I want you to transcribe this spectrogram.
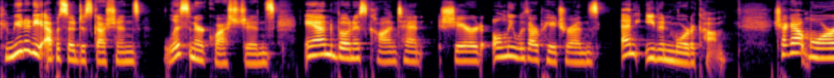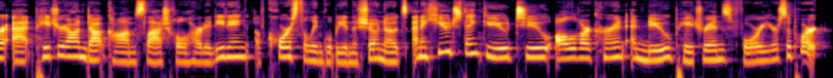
community episode discussions, listener questions, and bonus content shared only with our patrons, and even more to come. Check out more at patreon.com slash wholehearted eating. Of course, the link will be in the show notes. And a huge thank you to all of our current and new patrons for your support.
